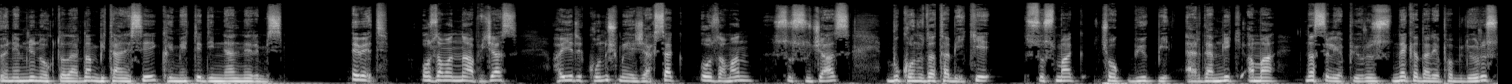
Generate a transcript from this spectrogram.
önemli noktalardan bir tanesi kıymetli dinleyenlerimiz. Evet o zaman ne yapacağız? Hayır konuşmayacaksak o zaman susacağız. Bu konuda tabii ki susmak çok büyük bir erdemlik ama nasıl yapıyoruz, ne kadar yapabiliyoruz?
